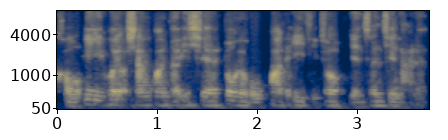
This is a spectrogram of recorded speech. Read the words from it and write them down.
口译，会有相关的一些多元文化的议题就延伸进来了。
